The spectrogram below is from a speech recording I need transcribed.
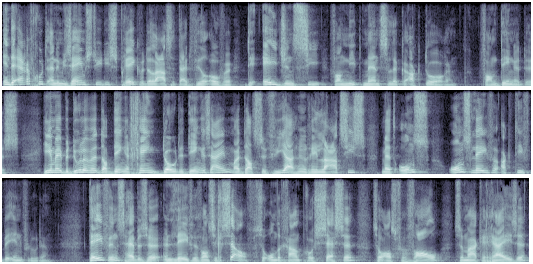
In de erfgoed- en de museumstudies spreken we de laatste tijd veel over de agency van niet-menselijke actoren. Van dingen dus. Hiermee bedoelen we dat dingen geen dode dingen zijn, maar dat ze via hun relaties met ons ons leven actief beïnvloeden. Tevens hebben ze een leven van zichzelf. Ze ondergaan processen zoals verval, ze maken reizen,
